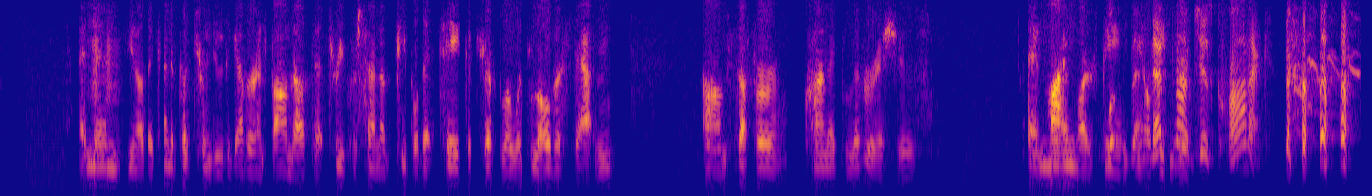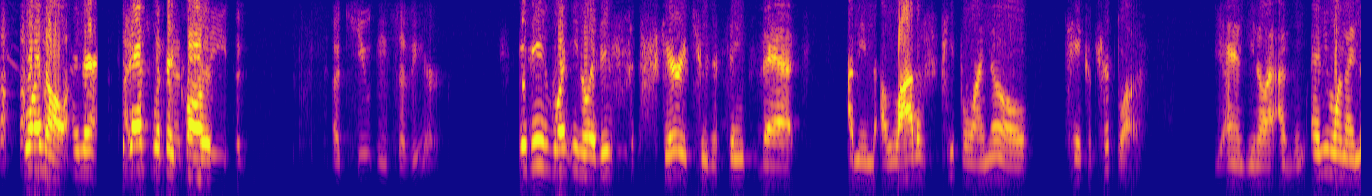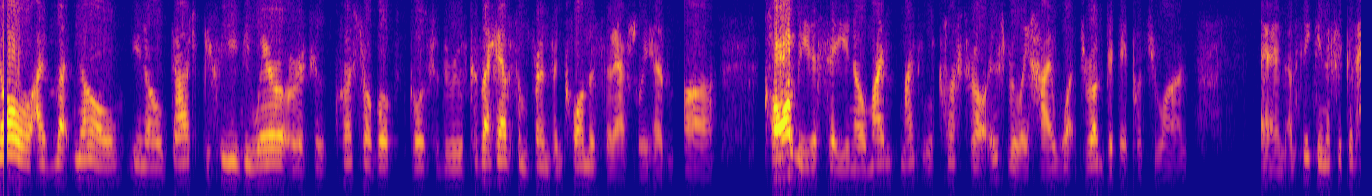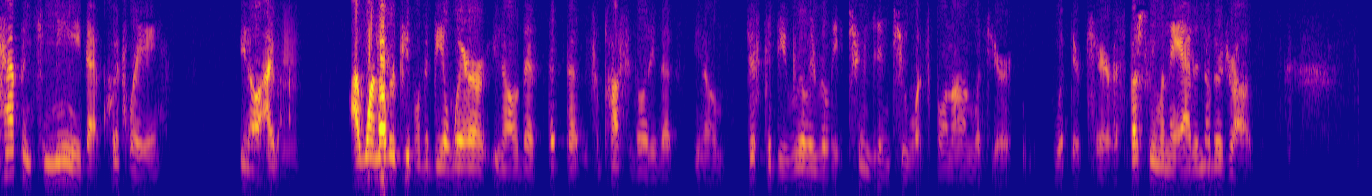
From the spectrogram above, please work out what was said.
And then, mm-hmm. you know, they kind of put two and two together and found out that 3% of people that take Atripla with lovastatin um, suffer chronic liver issues. And mine was being, well, you know, that's not just chronic. well, no, and that, that's what they call it. Acute and severe. It is what you know. It is scary too to think that. I mean, a lot of people I know take Atripla, yeah. And you know, I've, anyone I know, I've let know, you know, gosh, please beware, or if your cholesterol goes goes through the roof. Because I have some friends in Columbus that actually have uh, called me to say, you know, my my cholesterol is really high. What drug did they put you on? And I'm thinking, if it could happen to me that quickly, you know, I mm-hmm. I want other people to be aware, you know, that that that's a possibility that you know, just to be really really tuned into what's going on with your with their care, especially when they add another drug.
